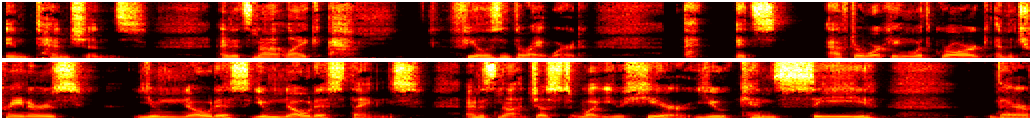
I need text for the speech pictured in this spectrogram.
intentions. And it's not like feel isn't the right word. It's after working with Grorg and the trainers, you notice you notice things. And it's not just what you hear. You can see their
